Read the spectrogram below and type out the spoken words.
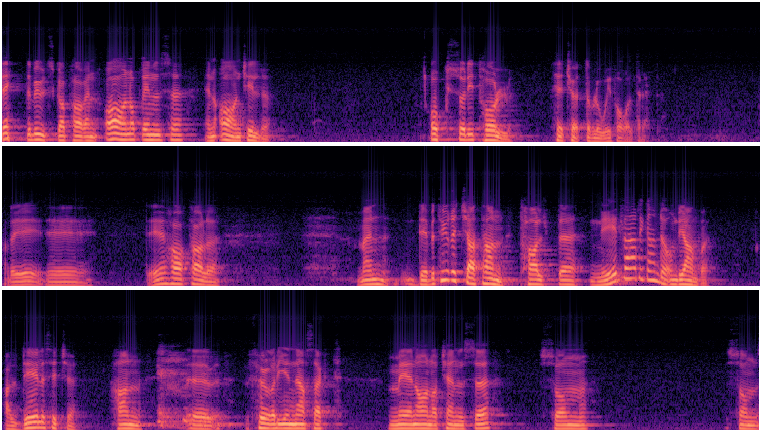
Dette budskap har en annen opprinnelse, en annen kilde. Også de tolv har kjøtt og blod i forhold til dette. Det, det, det er hard tale. Men det betyr ikke at han talte nedverdigende om de andre. Aldeles ikke. Han eh, fører de inn nær sagt med en anerkjennelse som, som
